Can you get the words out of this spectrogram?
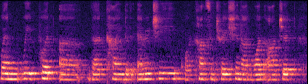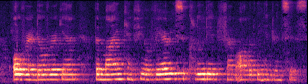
When we put uh, that kind of energy or concentration on one object over and over again, the mind can feel very secluded from all of the hindrances.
